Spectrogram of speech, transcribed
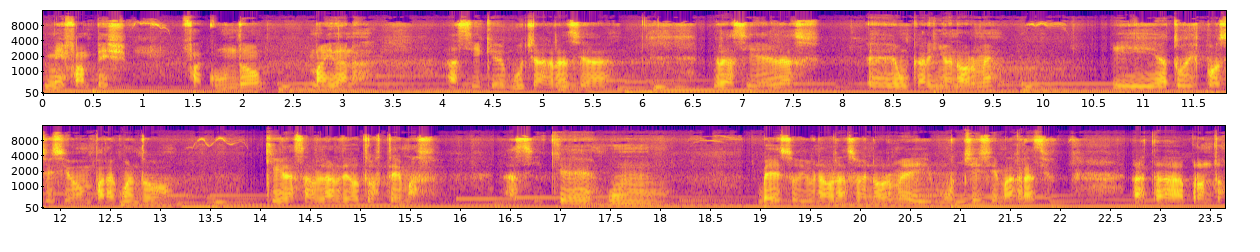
mi fanpage Facundo Maidana. Así que muchas gracias, Gracielas, eh, un cariño enorme y a tu disposición para cuando quieras hablar de otros temas. Así que un beso y un abrazo enorme y muchísimas gracias. Hasta pronto.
